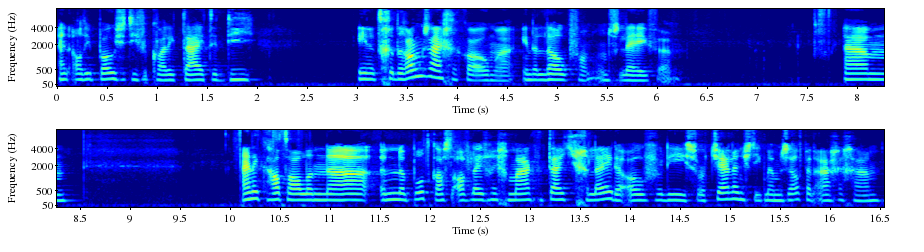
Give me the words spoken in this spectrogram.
en al die positieve kwaliteiten die in het gedrang zijn gekomen in de loop van ons leven. Um, en ik had al een, uh, een podcastaflevering gemaakt een tijdje geleden over die soort challenge die ik met mezelf ben aangegaan.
